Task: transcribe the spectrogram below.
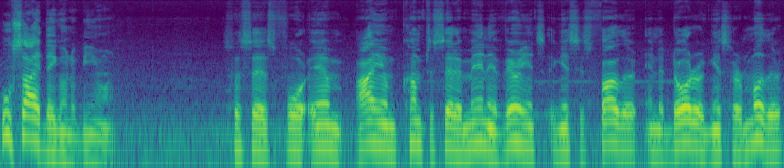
whose side they gonna be on? So it says, For am I am come to set a man at variance against his father, and the daughter against her mother,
